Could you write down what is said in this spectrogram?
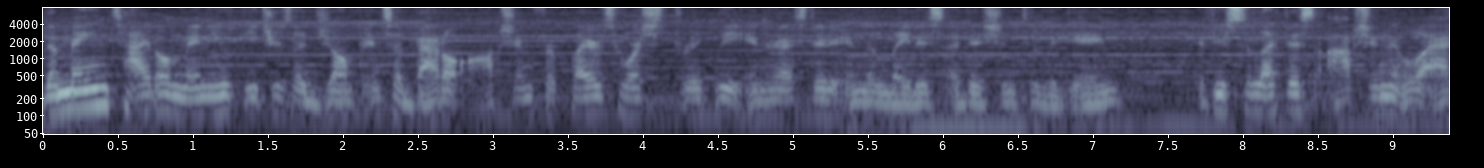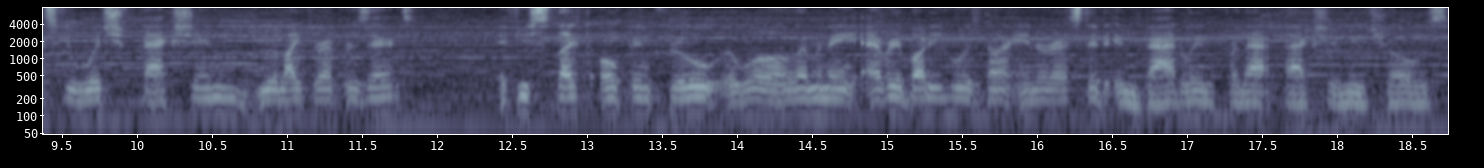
The main title menu features a jump into battle option for players who are strictly interested in the latest addition to the game. If you select this option, it will ask you which faction you would like to represent. If you select open crew, it will eliminate everybody who is not interested in battling for that faction you chose.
